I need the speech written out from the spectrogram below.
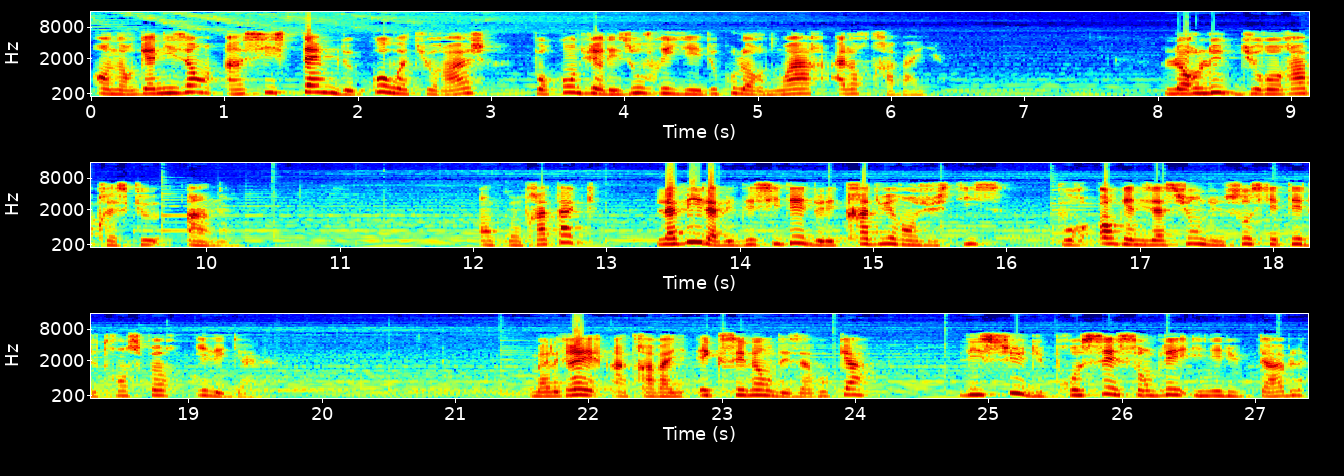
en organisant un système de covoiturage conduire les ouvriers de couleur noire à leur travail. Leur lutte durera presque un an. En contre-attaque, la ville avait décidé de les traduire en justice pour organisation d'une société de transport illégale. Malgré un travail excellent des avocats, l'issue du procès semblait inéluctable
